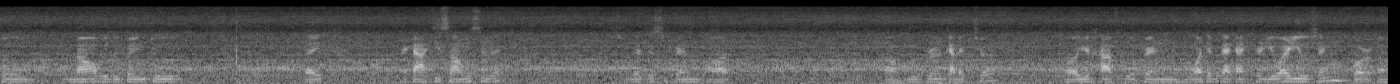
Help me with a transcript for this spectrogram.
So now we are going to like attach the sounds in it. So let's just open our uh, blueprint character uh, you have to open whatever character you are using for uh,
